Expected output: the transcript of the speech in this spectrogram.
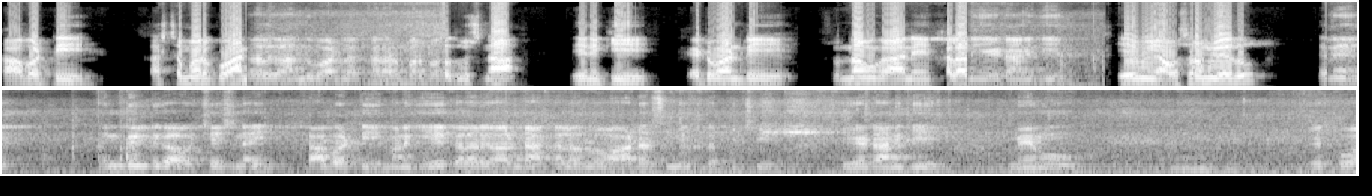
కాబట్టి కస్టమర్కు అందుబాటులో కలర్ పర్పస్ చూసినా దీనికి ఎటువంటి సున్నం కానీ కలర్ చేయడానికి ఏమీ అవసరం లేదు. ఇన్బిల్ట్గా వచ్చేసినాయి. కాబట్టి మనకి ఏ కలర్ కావాలంటే ఆ కలర్లో ఆర్డర్స్ మీద తప్పించి ఇవ్వడానికి మేము ఎక్కువ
